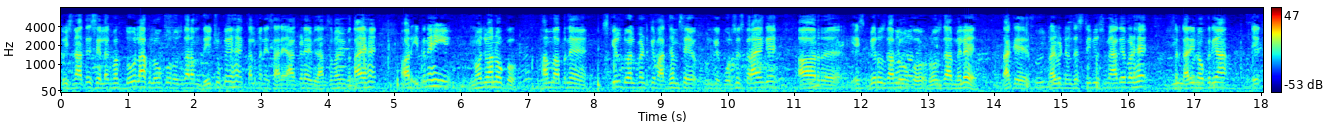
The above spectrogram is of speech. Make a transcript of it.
तो इस नाते से लगभग दो लाख लोगों को रोज़गार हम दे चुके हैं। कल मैंने सारे आंकड़े विधानसभा में बताए हैं और इतने ही नौजवानों को हम अपने स्किल डेवलपमेंट के माध्यम से उनके कोर्सेज कराएँगे और इस बेरोजगार लोगों को रोज़गार मिले ताकि प्राइवेट इंडस्ट्री भी उसमें आगे बढ़े। सरकारी नौकरियाँ एक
